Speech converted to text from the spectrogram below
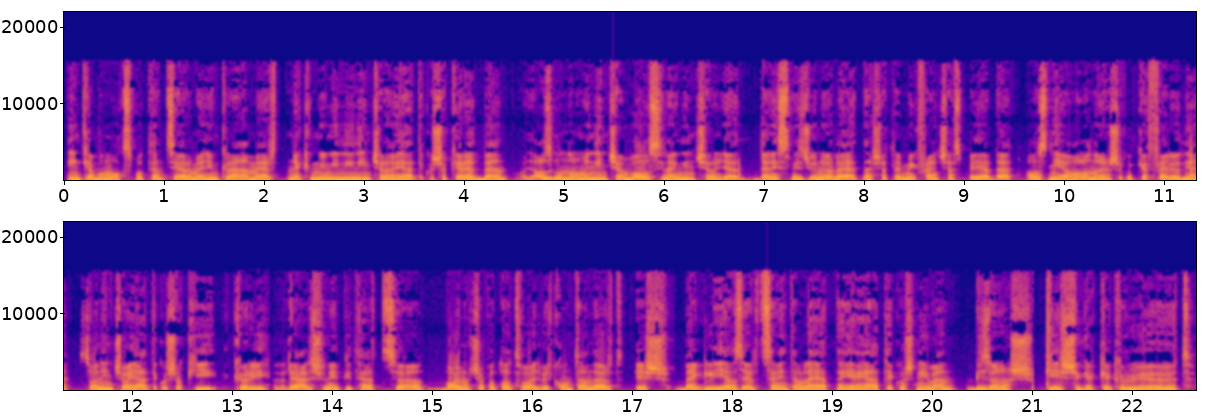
inkább a max potenciálra megyünk rá, mert nekünk még mindig nincsen olyan játékos a keretben, vagy azt gondolom, hogy nincsen, valószínűleg nincsen, ugye Dennis Smith Jr. lehetne esetleg még franchise player, de az nyilvánvalóan nagyon sokat kell fejlődnie, szóval nincs olyan játékos, aki köré reálisan építhetsz bajnokcsapatot vagy, vagy contendert, és Begley azért szerintem lehetne ilyen játékos, nyilván bizonyos készségekkel körül őt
